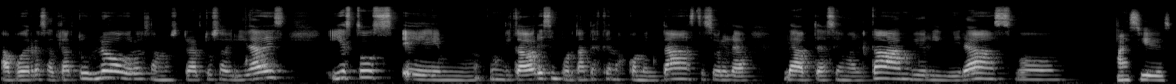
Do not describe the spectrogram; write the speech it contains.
a poder resaltar tus logros, a mostrar tus habilidades y estos em, indicadores importantes que nos comentaste sobre la, adaptación al cambio, liderazgo. Así es.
